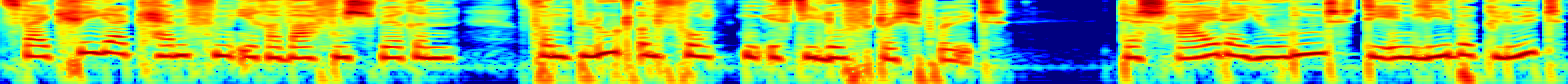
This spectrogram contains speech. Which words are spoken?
Zwei Krieger kämpfen, ihre Waffen schwirren, von Blut und Funken ist die Luft durchsprüht. Der Schrei der Jugend, die in Liebe glüht,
